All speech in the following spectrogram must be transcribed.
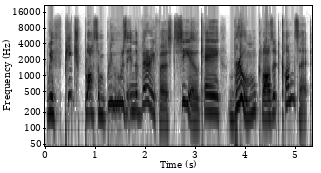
with Peach Blossom Blues in the very first COK Broom Closet concert.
